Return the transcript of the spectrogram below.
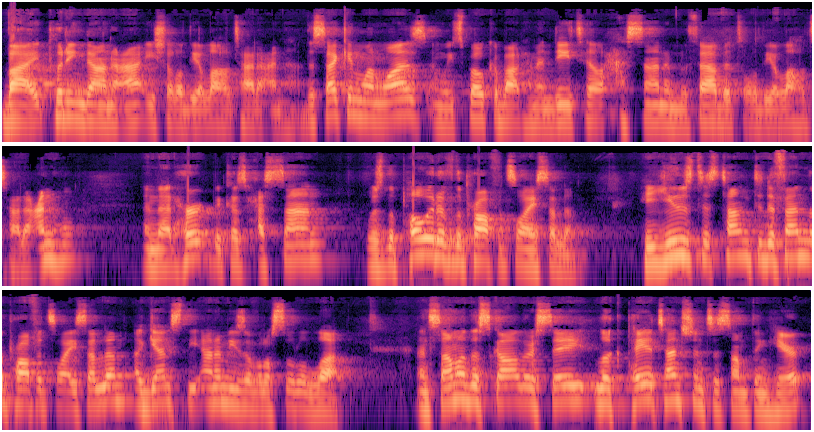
by putting down Aisha radiallahu ta'ala anha. The second one was, and we spoke about him in detail, Hassan ibn Thabit radiallahu ta'ala anhu, and that hurt because Hassan was the poet of the Prophet ﷺ. He used his tongue to defend the Prophet ﷺ against the enemies of Rasulullah. And some of the scholars say, look, pay attention to something here.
